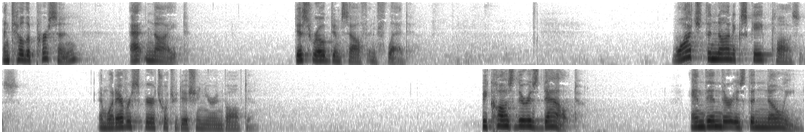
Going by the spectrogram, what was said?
Until the person at night disrobed himself, and fled. Watch the non escape clauses in whatever spiritual tradition you're involved in. Because there is doubt, and then there is the knowing.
